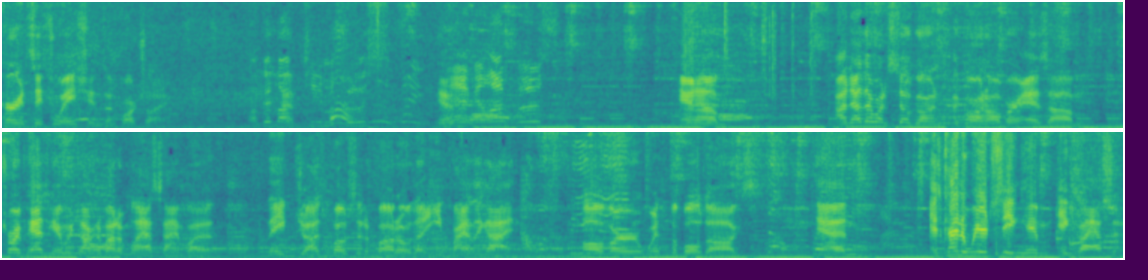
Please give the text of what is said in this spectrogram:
current situations, unfortunately. Well, good luck to you, Mafus. Yeah. Yeah, good luck, Foos. And um, another one still going going over is um, Troy Passingham. We talked about him last time, but they just posted a photo that he finally got over with the Bulldogs, and it's kind of weird seeing him in glasses.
